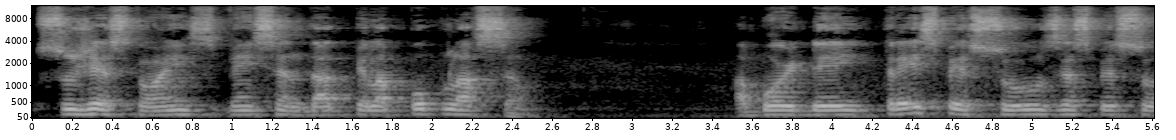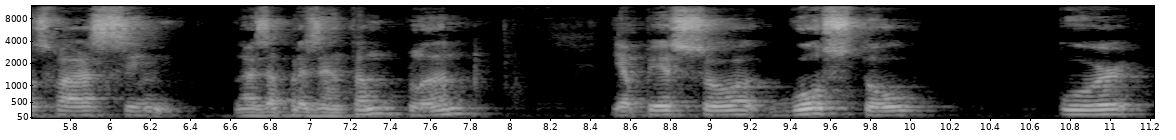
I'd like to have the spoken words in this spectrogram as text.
sugestões vêm sendo dadas pela população. Abordei três pessoas e as pessoas falaram assim, nós apresentamos um plano e a pessoa gostou por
